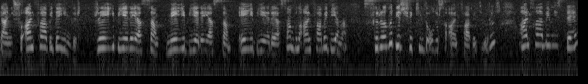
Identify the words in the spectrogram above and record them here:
Yani şu alfabe değildir. R'yi bir yere yazsam, M'yi bir yere yazsam, E'yi bir yere yazsam bunu alfabe diyemem. Sıralı bir şekilde olursa alfabe diyoruz. Alfabemizde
